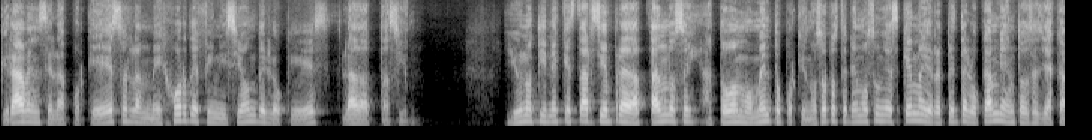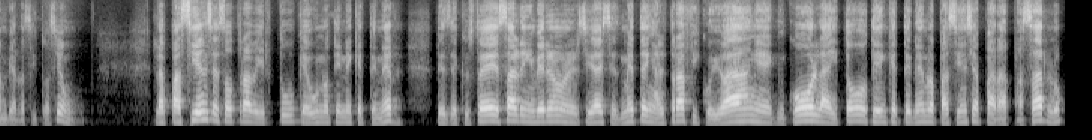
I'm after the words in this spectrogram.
grábensela porque eso es la mejor definición de lo que es la adaptación. Y uno tiene que estar siempre adaptándose a todo momento porque nosotros tenemos un esquema y de repente lo cambia, entonces ya cambia la situación. La paciencia es otra virtud que uno tiene que tener. Desde que ustedes salen y vienen a la universidad y se meten al tráfico y van en cola y todo, tienen que tener la paciencia para pasarlo,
